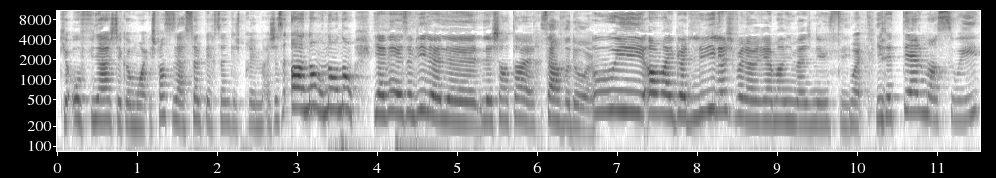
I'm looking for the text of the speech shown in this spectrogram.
que au final j'étais comme ouais je pense que c'est la seule personne que je pourrais imaginer je sais oh non non non il y avait celui le, le, le chanteur Salvador. oui oh my god lui là je pourrais vraiment m'imaginer aussi Ouais. il était tellement sweet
